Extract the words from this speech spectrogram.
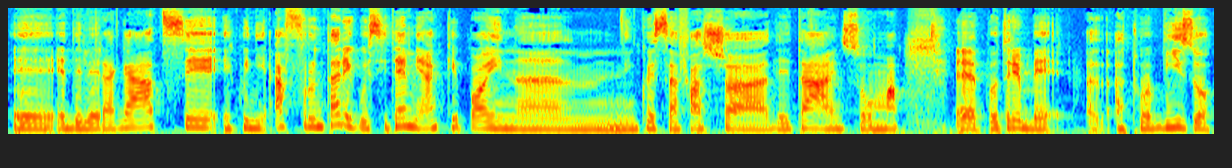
eh, e delle ragazze e quindi affrontare questi temi anche poi in, ehm, in questa fascia d'età, insomma, eh, potrebbe a, a, tuo avviso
